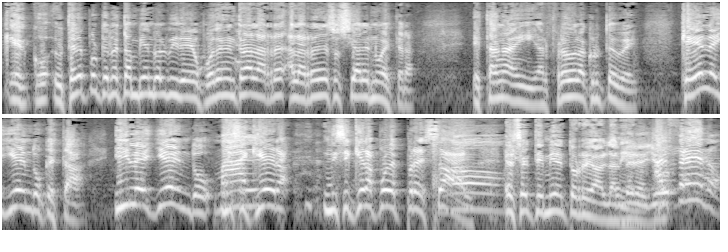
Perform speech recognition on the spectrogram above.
que ustedes porque no están viendo el video, pueden entrar a, la red- a las redes sociales nuestras, están ahí, Alfredo de la Cruz TV, que él leyendo que está, y leyendo ni siquiera, ni siquiera puede expresar No. el sentimiento real, Daniel. Mire, yo- Alfredo,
